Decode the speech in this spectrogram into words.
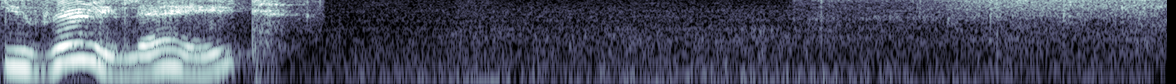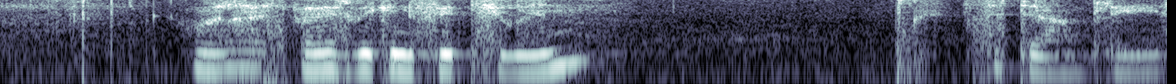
You're very late. Well, I suppose we can fit you in. Sit down, please.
